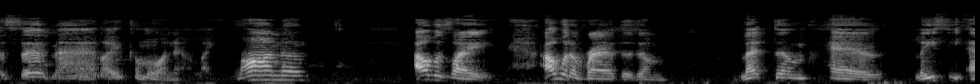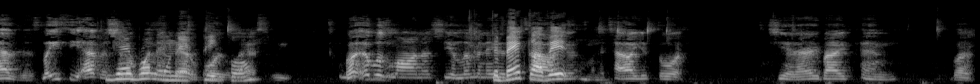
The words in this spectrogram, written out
I said, man, like, come on now. Like, Lana, I was like, I would have rather them let them have Lacey Evans. Lacey Evans should Yeah, have won that that last week. But it was Lana. She eliminated The back of Natalya it. when Natalya thought she had everybody pinned. But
